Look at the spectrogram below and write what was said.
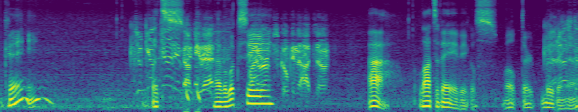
Okay. Let's have a look-see. Ah, lots of AA vehicles. Well, they're moving now.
